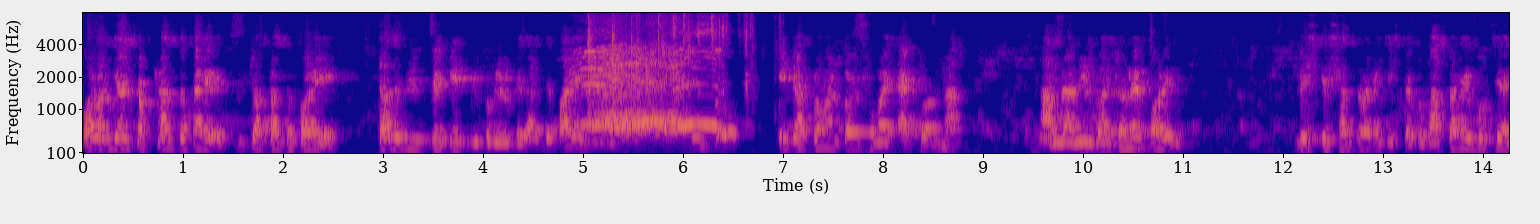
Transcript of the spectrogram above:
বরং যারা চক্রান্ত করে চক্রান্ত করে, তাদের বিরুদ্ধে বিএনপি কর্মী রুখে দাঁড়াতে পারে। কিন্তু এটা প্রমাণ করার সময় এখন না। আমরা নির্বাচনের পরে দেশকে শান্ত রাখার চেষ্টা করব। আজকে বলছেন,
